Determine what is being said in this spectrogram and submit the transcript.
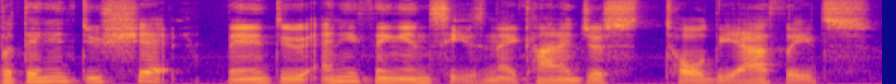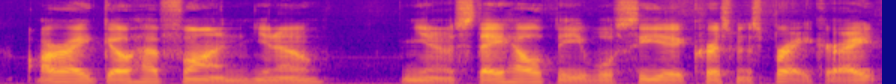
but they didn't do shit. They didn't do anything in season. They kind of just told the athletes, "All right, go have fun. You know, you know, stay healthy. We'll see you at Christmas break, right?"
